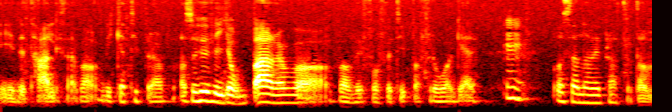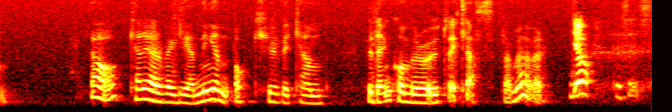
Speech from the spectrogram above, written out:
i detalj. Så här, vad, vilka typer av, alltså hur vi jobbar och vad, vad vi får för typ av frågor. Mm. Och sen har vi pratat om ja, karriärvägledningen och hur, vi kan, hur den kommer att utvecklas framöver. Ja, precis.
